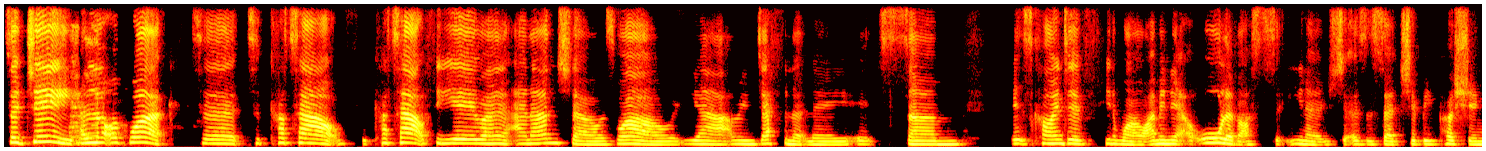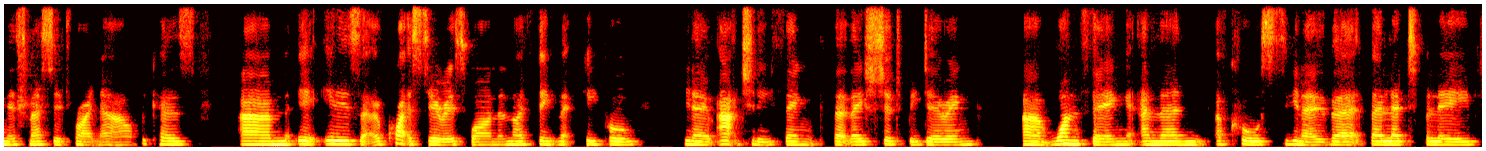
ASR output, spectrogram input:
So, G, a lot of work to to cut out, cut out for you and, and Aanchal as well. Yeah, I mean, definitely, it's um, it's kind of you know, well, I mean, all of us, you know, as I said, should be pushing this message right now because um, it, it is a, quite a serious one, and I think that people you know, actually think that they should be doing um, one thing, and then of course, you know, they're they're led to believe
